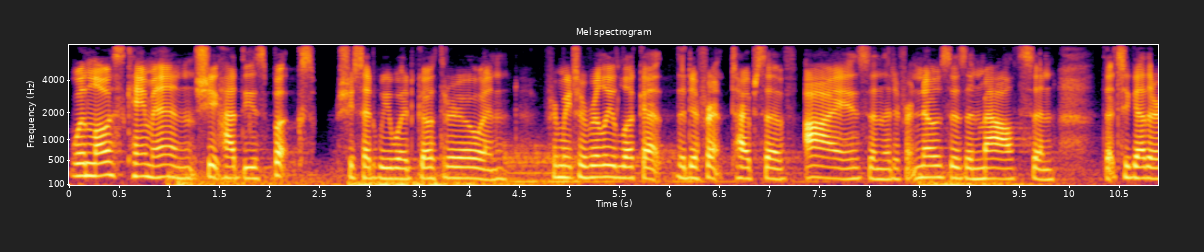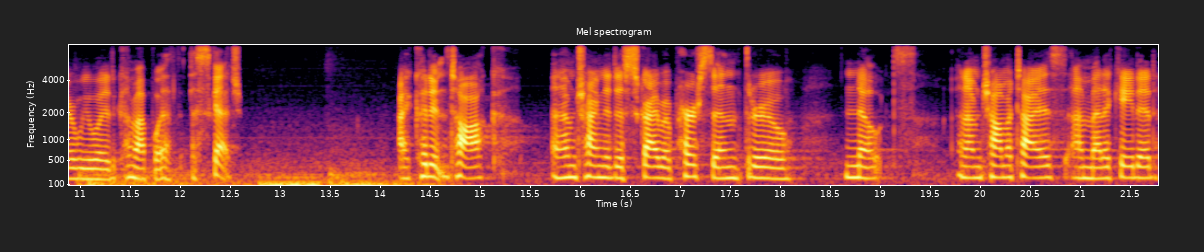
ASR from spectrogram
When Lois came in, she had these books. She said we would go through and for me to really look at the different types of eyes and the different noses and mouths, and that together we would come up with a sketch. I couldn't talk, and I'm trying to describe a person through notes. And I'm traumatized, I'm medicated,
